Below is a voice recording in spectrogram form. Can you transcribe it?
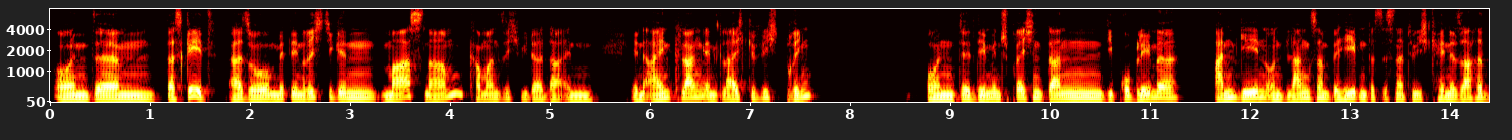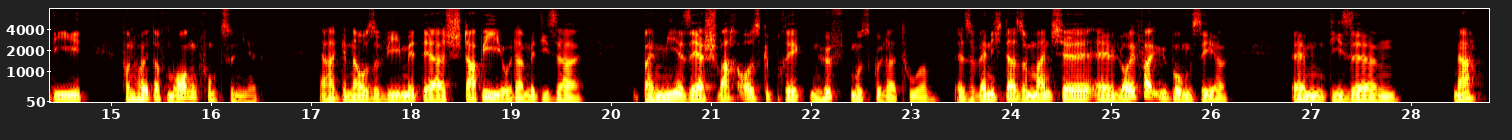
Und ähm, das geht. Also mit den richtigen Maßnahmen kann man sich wieder da in, in Einklang, in Gleichgewicht bringen und äh, dementsprechend dann die Probleme angehen und langsam beheben. Das ist natürlich keine Sache, die von heute auf morgen funktioniert. Ja, genauso wie mit der Stabi oder mit dieser bei mir sehr schwach ausgeprägten Hüftmuskulatur. Also wenn ich da so manche äh, Läuferübungen sehe, ähm, diese, na,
